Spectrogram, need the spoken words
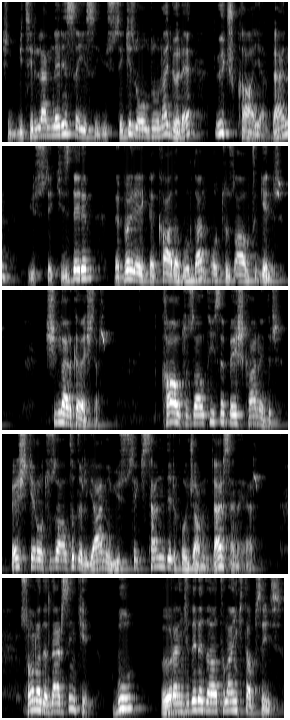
Şimdi bitirilenlerin sayısı 108 olduğuna göre 3K'ya ben 108 derim. Ve böylelikle K da buradan 36 gelir. Şimdi arkadaşlar K 36 ise 5K nedir? 5 kere 36'dır yani 180'dir hocam dersen eğer sonra da dersin ki bu öğrencilere dağıtılan kitap sayısı.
